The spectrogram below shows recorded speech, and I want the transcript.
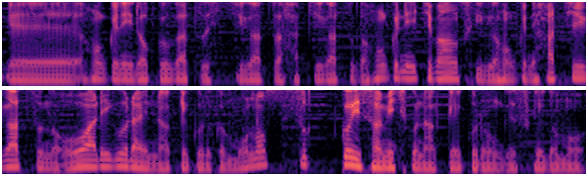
で本当に6月7月8月が本当に一番好きで本当に8月の終わりぐらいになってくるからものすっごい寂しくなってくるんですけども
